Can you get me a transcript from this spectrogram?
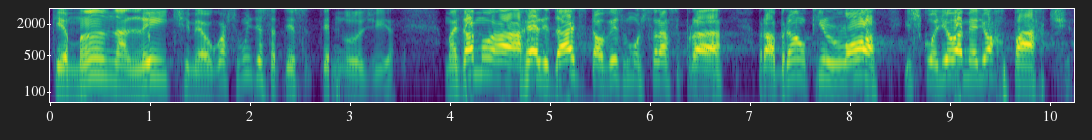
Que emana leite e mel. Eu gosto muito dessa, dessa terminologia. Mas a, a realidade talvez mostrasse para Abraão que Ló escolheu a melhor parte.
